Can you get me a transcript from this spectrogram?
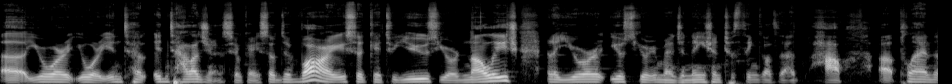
uh your your intel intelligence. Okay, so device. Okay, to use your knowledge and your use your imagination to think of that how uh plan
